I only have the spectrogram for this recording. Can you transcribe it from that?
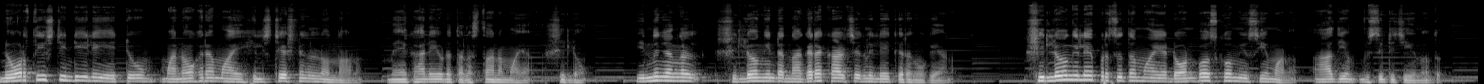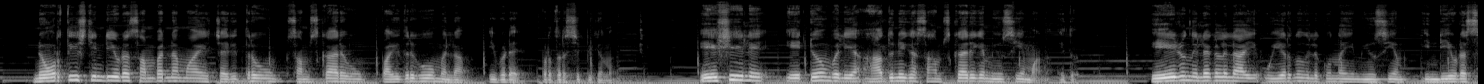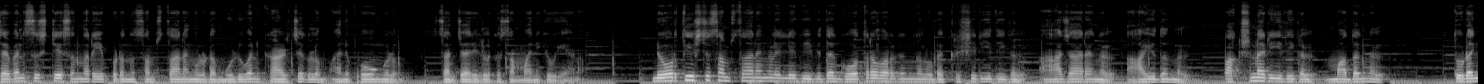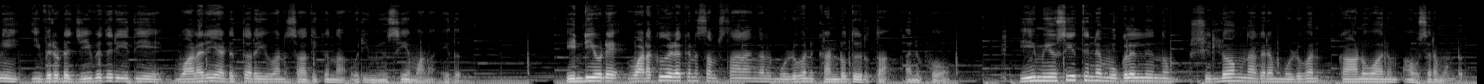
North east ഇന്ത്യയിലെ ഏറ്റവും മനോഹരമായ ഹിൽ സ്റ്റേഷനുകളിലൊന്നാണ് മേഘാലയയുടെ തലസ്ഥാനമായ ഷില്ലോങ്. ഇന്ന് ഞങ്ങൾ ഷില്ലോങ്ങിന്റെ നഗര കാഴ്ചകളിലേക്ക് ഇറങ്ങുകയാണ്. ഷില്ലോങ്ങിലെ പ്രസിദ്ധമായ ഡോൺ ബോസ്കോ മ്യൂസിയമാണ് ആദ്യം വിസിറ്റ് ചെയ്യുന്നത്. നോർത്ത് ഈസ്റ്റ് ഇന്ത്യയുടെ സമ്പന്നമായ ചരിത്രവും സംസ്കാരവും പൈതൃകവുമെല്ലാം ഇവിടെ പ്രദർശിപ്പിക്കുന്നു. ഏഷ്യയിലെ ഏറ്റവും വലിയ ആധുനിക സാംസ്കാരിക മ്യൂസിയമാണ് ഇത്. ഏഴു നിലകളിലായി ഉയർന്നു നിൽക്കുന്ന ഈ മ്യൂസിയം ഇന്ത്യയുടെ സെവൻ സിസ്റ്റേഴ്സ് എന്നറിയപ്പെടുന്ന സംസ്ഥാനങ്ങളുടെ മുഴുവൻ കാഴ്ചകളും അനുഭവങ്ങളും സഞ്ചാരികൾക്ക് സമ്മാനിക്കുകയാണ്. നോർത്ത് ഈസ്റ്റ് സംസ്ഥാനങ്ങളിലെ വിവിധ ഗോത്രവർഗങ്ങളുടെ കൃഷിരീതികൾ ആചാരങ്ങൾ ആയുധങ്ങൾ ഭക്ഷണരീതികൾ മതങ്ങൾ തുടങ്ങി ഇവരുടെ ജീവിത രീതിയെ വളരെ അടുത്തറിയുവാൻ സാധിക്കുന്ന ഒരു മ്യൂസിയമാണ് ഇത്. ഇന്ത്യയുടെ വടക്കുകിഴക്കൻ സംസ്ഥാനങ്ങൾ മുഴുവൻ കണ്ടുതീർത്ത അനുഭവം. ഈ മ്യൂസിയത്തിന്റെ മുകളിൽ നിന്നും ഷില്ലോങ് നഗരം മുഴുവൻ കാണുവാനും അവസരമുണ്ട്.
